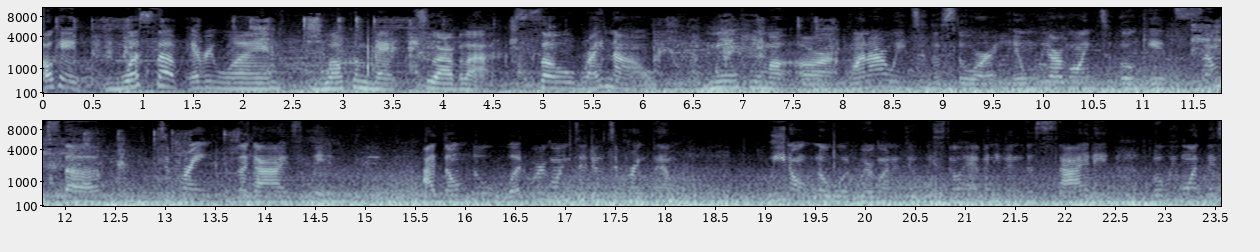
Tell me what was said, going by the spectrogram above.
Okay, what's up everyone? Welcome back to our vlog. So right now, me and Keimah are on our way to the store and we are going to go get some stuff to prank the guys with. I don't know what we're going to do to prank them. We don't know what we're going to do. We still haven't even decided but we want this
